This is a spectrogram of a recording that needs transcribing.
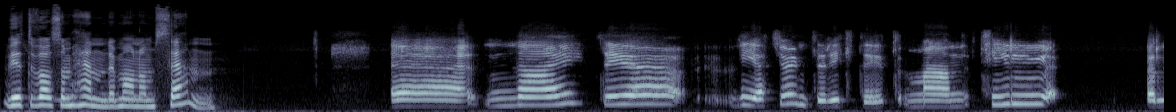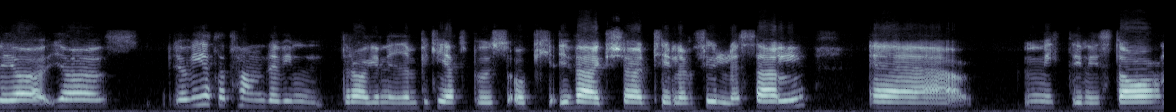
Vet du vad som hände med honom sen? Eh, nej, det vet jag inte riktigt. Men till... Eller jag, jag, jag vet att han blev indragen i en piketbuss och ivägkörd till en fyllecell eh, mitt inne i stan,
